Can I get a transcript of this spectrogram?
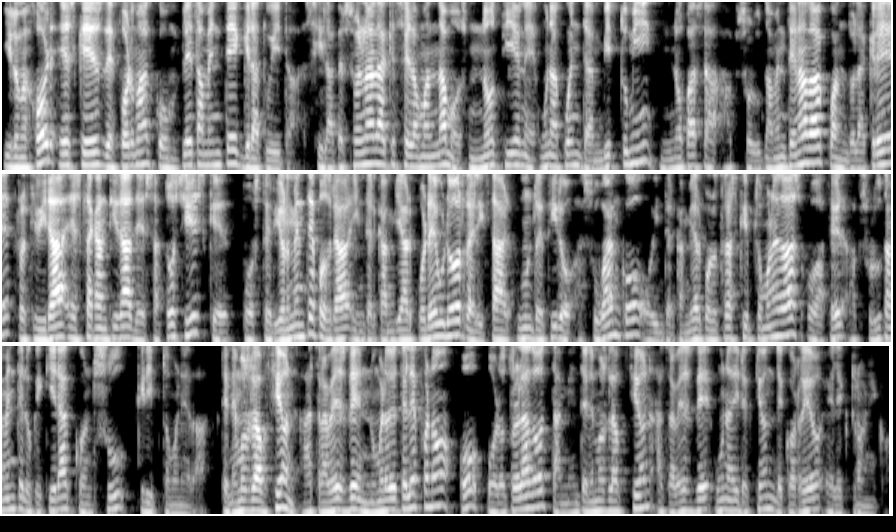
y lo mejor es que es de forma completamente gratuita. Si la persona a la que se lo mandamos no tiene una cuenta en Bit2Me, no pasa absolutamente nada. Cuando la cree, recibirá esta cantidad de satoshis que posteriormente podrá intercambiar por euros, realizar un retiro a su banco o intercambiar por otras criptomonedas o hacer absolutamente lo que quiera con su criptomoneda. Tenemos la opción a través de número de teléfono o por otro lado también tenemos la opción a través de una dirección de correo electrónico.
